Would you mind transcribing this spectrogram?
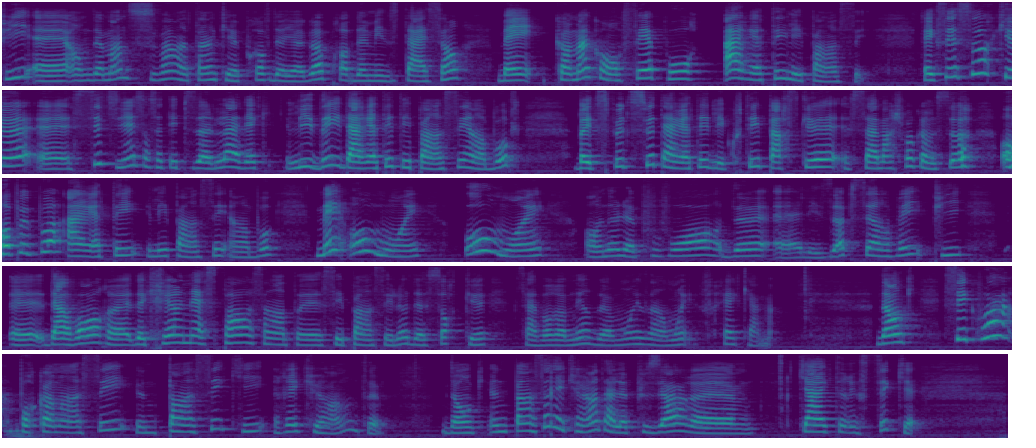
Puis, euh, on me demande souvent en tant que prof de yoga, prof de méditation, ben comment qu'on fait pour arrêter les pensées? Fait que c'est sûr que euh, si tu viens sur cet épisode-là avec l'idée d'arrêter tes pensées en boucle, ben tu peux tout de suite arrêter de l'écouter parce que ça marche pas comme ça. On peut pas arrêter les pensées en boucle, mais au moins, au moins, on a le pouvoir de euh, les observer, puis euh, d'avoir, de créer un espace entre ces pensées-là, de sorte que ça va revenir de moins en moins fréquemment. Donc, c'est quoi, pour commencer, une pensée qui est récurrente? Donc, une pensée récurrente, elle a plusieurs caractéristiques.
